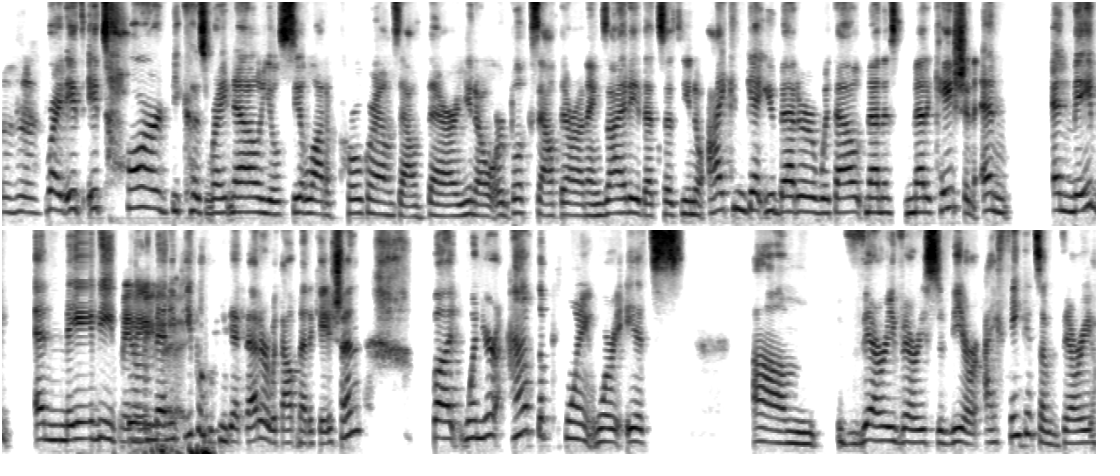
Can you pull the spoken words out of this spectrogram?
Mm-hmm. Right. It, it's hard because right now you'll see a lot of programs out there, you know, or books out there on anxiety that says, you know, I can get you better without med- medication. And, and maybe, and maybe, maybe there are many people who can get better without medication. But when you're at the point where it's um, very, very severe. I think it's a very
